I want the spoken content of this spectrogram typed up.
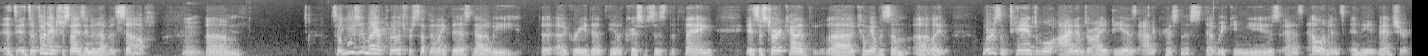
it's, it's a fun exercise in and of itself. Um, so usually my approach for something like this, now that we uh, agree that you know Christmas is the thing, is to start kind of uh, coming up with some uh, like what are some tangible items or ideas out of Christmas that we can use as elements in the adventure.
